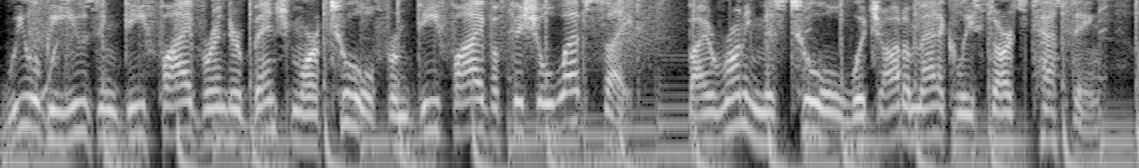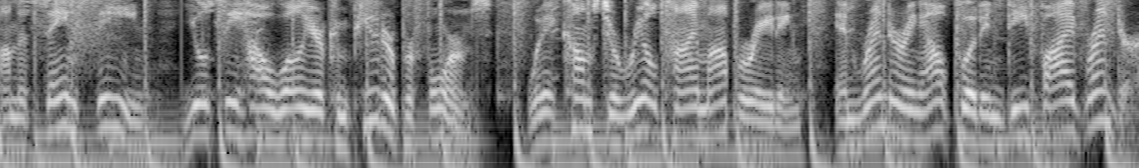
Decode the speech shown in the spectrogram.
We will be using D5 Render Benchmark tool from D5 official website. By running this tool which automatically starts testing, on the same scene, you'll see how well your computer performs when it comes to real-time operating and rendering output in D5 Render.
